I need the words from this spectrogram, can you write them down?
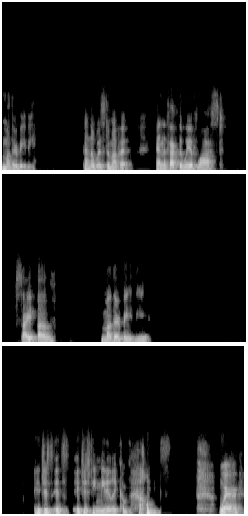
mother baby and the wisdom of it. And the fact that we have lost sight of mother baby. It just it's it just immediately compounds where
